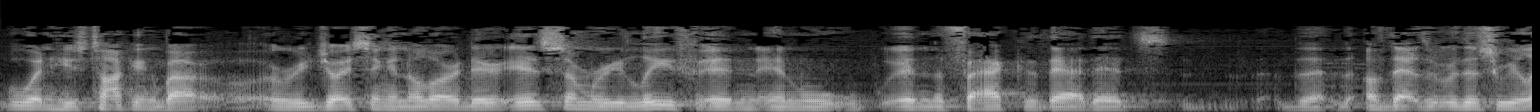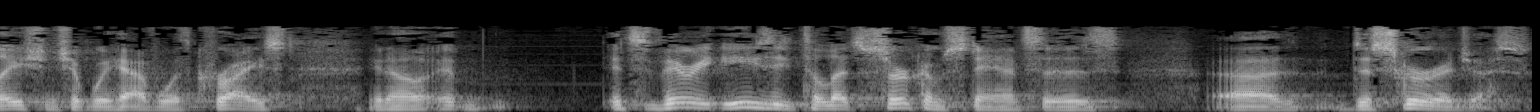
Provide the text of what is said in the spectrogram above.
when he's talking about rejoicing in the Lord, there is some relief in, in, in the fact that it's, that, of that, this relationship we have with Christ. You know, it, it's very easy to let circumstances, uh, discourage us.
